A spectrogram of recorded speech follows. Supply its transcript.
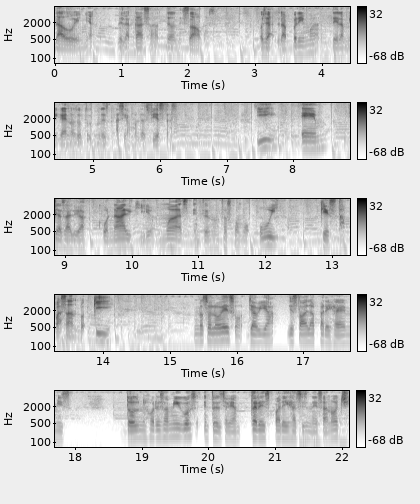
la dueña de la casa de donde estábamos. O sea, la prima de la amiga de nosotros donde hacíamos las fiestas. Y M ya salió con alguien más. Entonces nosotros como, uy, ¿qué está pasando aquí? No solo eso, ya había, ya estaba la pareja de mis dos mejores amigos. Entonces ya habían tres parejas en esa noche.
